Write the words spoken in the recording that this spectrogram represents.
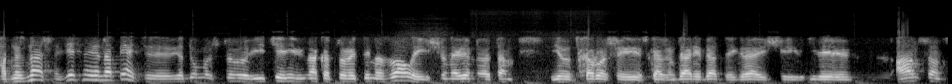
однозначно. Здесь, наверное, опять, э, я думаю, что и те имена, которые ты назвал, и еще, наверное, там и вот хорошие, скажем, да, ребята, играющие или Ансонс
